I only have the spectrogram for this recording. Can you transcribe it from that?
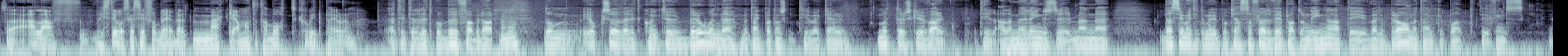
Så alla historiska siffror blir väldigt märkliga om man inte tar bort covidperioden. Jag tittade lite på Bufab idag. Mm. De är också väldigt konjunkturberoende med tanke på att de tillverkar mutter och skruvar till alla möjliga industrier. Men eh, där ser man, tittar man ju på kassaflödet, vi har pratat om det innan, att det är väldigt bra med tanke på att det finns eh,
